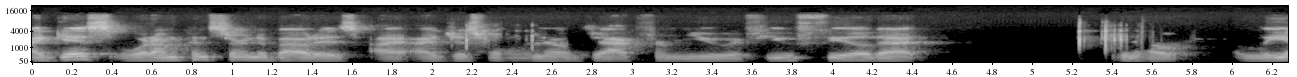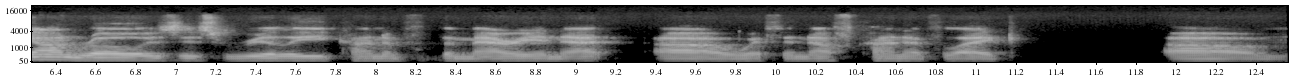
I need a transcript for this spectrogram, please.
I guess what I'm concerned about is I, I just want to know, Jack, from you, if you feel that, you know, Leon Rose is really kind of the marionette uh, with enough kind of like, um,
